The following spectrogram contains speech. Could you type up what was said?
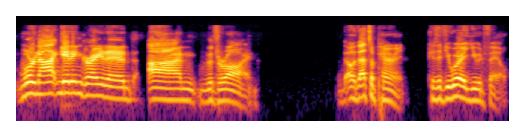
we're not getting graded on the drawing. Oh, that's apparent. Because if you were, it, you would fail.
